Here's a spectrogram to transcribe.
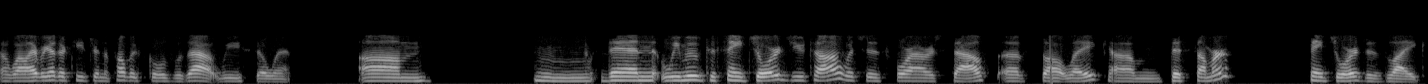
uh, while every other teacher in the public schools was out we still went um hmm, then we moved to st george utah which is four hours south of salt lake um this summer st george is like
